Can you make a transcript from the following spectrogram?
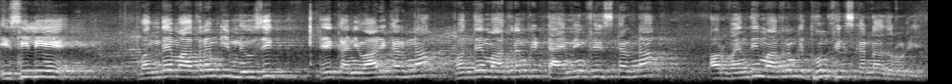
इसीलिए वंदे मातरम की म्यूज़िक एक अनिवार्य करना, वंदे मातरम की टाइमिंग फिक्स करना और वंदे मातरम की धुन फिक्स करना ज़रूरी है।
